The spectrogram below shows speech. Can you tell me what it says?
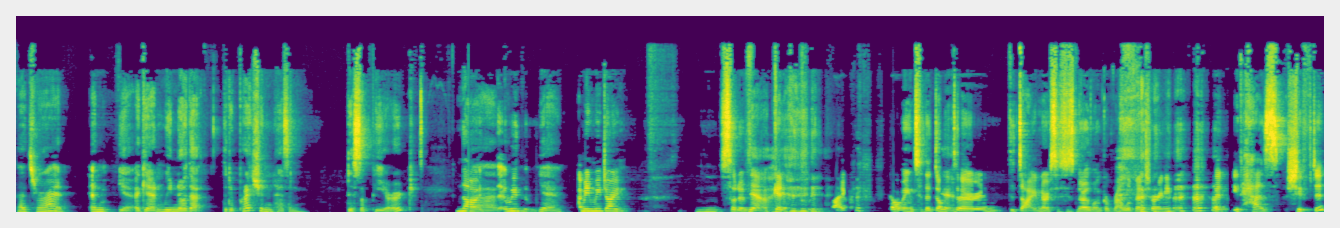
That's right. And yeah, again, we know that the depression hasn't disappeared. No, uh, we, yeah. I mean, we don't sort of yeah. get like going to the doctor yeah. and the diagnosis is no longer relevant or anything, but it has shifted.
